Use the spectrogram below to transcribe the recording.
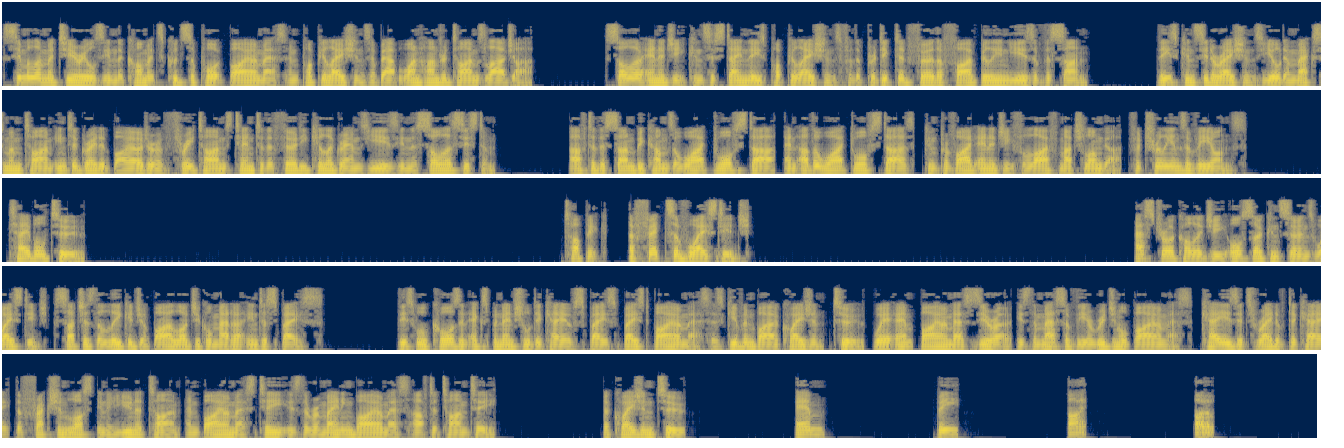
Similar materials in the comets could support biomass and populations about 100 times larger. Solar energy can sustain these populations for the predicted further 5 billion years of the Sun. These considerations yield a maximum time integrated biota of 3 times 10 to the 30 kg years in the Solar System. After the Sun becomes a white dwarf star, and other white dwarf stars, can provide energy for life much longer, for trillions of eons. Table 2 Effects of wastage Astroecology also concerns wastage, such as the leakage of biological matter into space. This will cause an exponential decay of space-based biomass as given by equation 2, where m biomass 0 is the mass of the original biomass, k is its rate of decay the fraction lost in a unit time and biomass t is the remaining biomass after time t. Equation 2 m b i o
